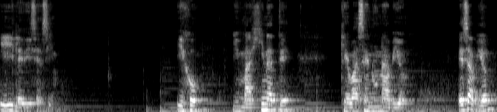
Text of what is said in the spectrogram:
y le dice así, hijo, imagínate que vas en un avión. Ese avión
